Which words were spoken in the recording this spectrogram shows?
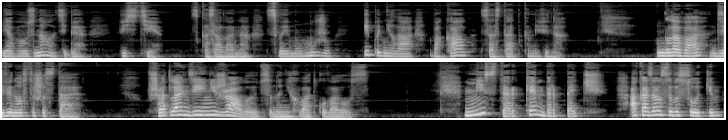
я бы узнала тебя везде», — сказала она своему мужу и подняла бокал с остатками вина. Глава 96. В Шотландии не жалуются на нехватку волос. Мистер Кемберпэтч оказался высоким,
